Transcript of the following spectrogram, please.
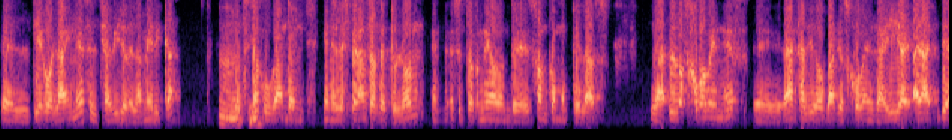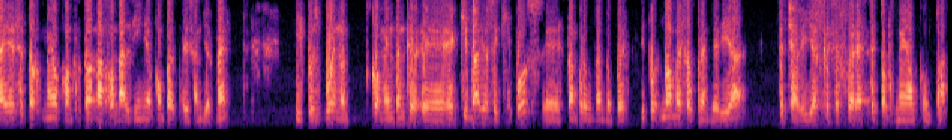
el Diego Laines, el chavillo del América, Ah, sí. está jugando en, en el Esperanzas de Tulón, en ese torneo donde son como que las la- los jóvenes, eh, han salido varios jóvenes de ahí, de ahí ese torneo contrataron a Ronaldinho, compa del Paris Saint Germain, y pues bueno, comentan que eh, aquí varios equipos eh, están preguntando, pues tipo, no me sorprendería este chavillo que se fuera a este torneo, compa,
